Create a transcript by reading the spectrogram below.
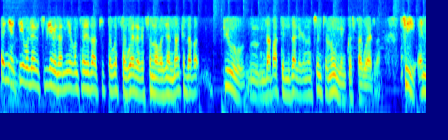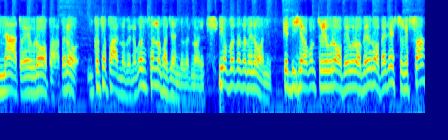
E niente, io volevo esprimere la mia contrarietà a tutta questa guerra che stanno facendo, anche da, più mh, da parte dell'Italia che non c'entra nulla in questa guerra. Sì, è NATO, è Europa, però cosa fanno per noi? Cosa stanno facendo per noi? Io ho votato Meloni che diceva contro l'Europa, Europa, Europa, e adesso che fa?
